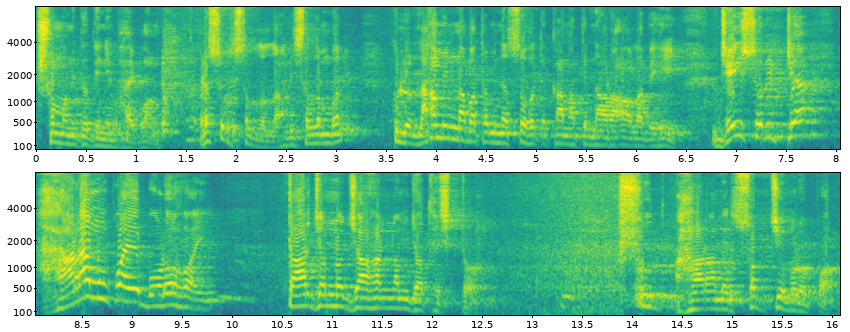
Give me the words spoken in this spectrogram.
সম্মানিত দিনে ভাই বোন রসুল সাল্লাহ আলি সাল্লাম বলেন কুল্লু লাহমিন সোহতে কানাতে নারা বেহি। যেই শরীরটা হারাম উপায়ে বড় হয়, তার জন্য জাহান্নাম যথেষ্ট। সুদ হারামের সবচেয়ে বড় পথ।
